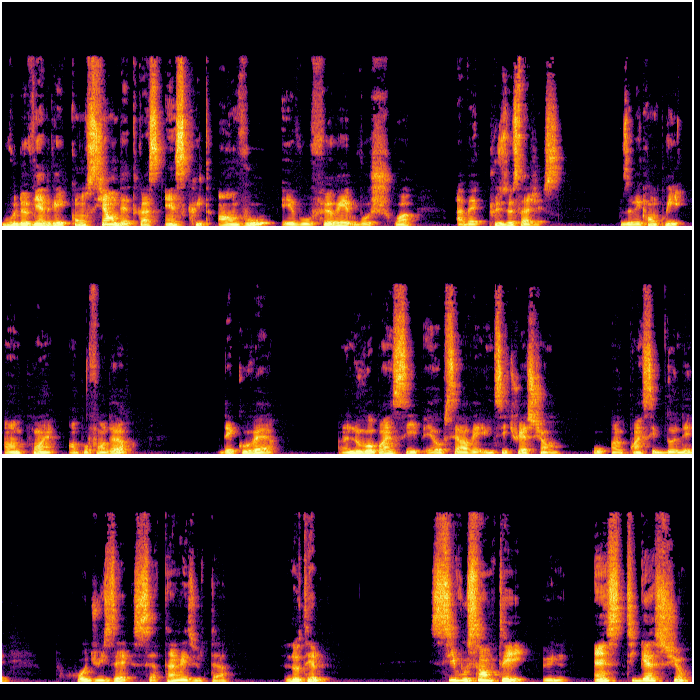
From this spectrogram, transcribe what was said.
vous deviendrez conscient des traces inscrites en vous et vous ferez vos choix avec plus de sagesse. Vous avez compris un point en profondeur, découvert un nouveau principe et observé une situation où un principe donné produisait certains résultats. Notez-le. Si vous sentez une instigation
